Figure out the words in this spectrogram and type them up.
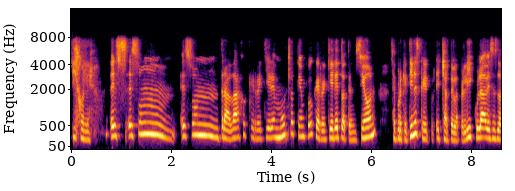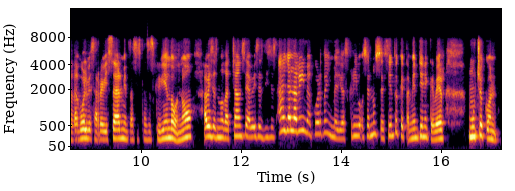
híjole, es, es, un, es un trabajo que requiere mucho tiempo, que requiere tu atención, o sea, porque tienes que echarte la película, a veces la vuelves a revisar mientras estás escribiendo o no, a veces no da chance, a veces dices, ah, ya la vi, me acuerdo y medio escribo, o sea, no sé, siento que también tiene que ver mucho con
